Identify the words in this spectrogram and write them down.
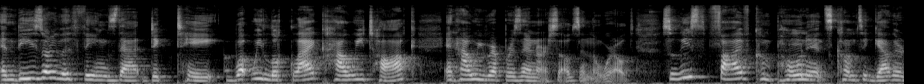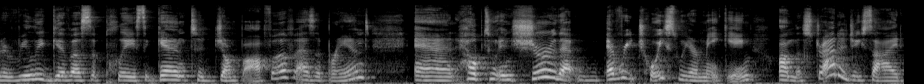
And these are the things that dictate what we look like, how we talk, and how we represent ourselves in the world. So these five components come together to really give us a place, again, to jump off of as a brand and help to ensure that every choice we are making on the strategy side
